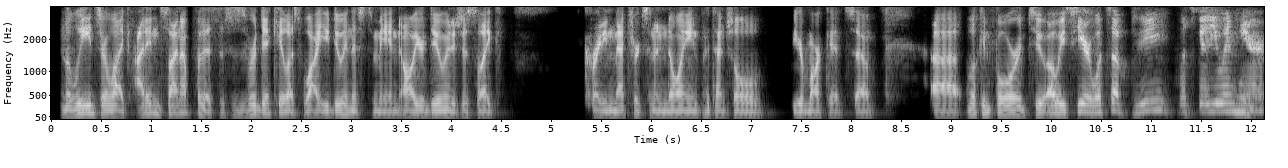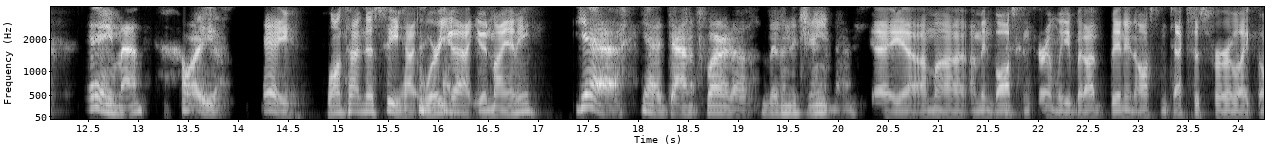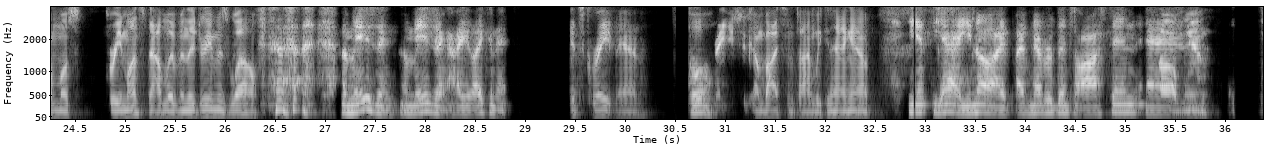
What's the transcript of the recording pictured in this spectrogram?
And the leads are like, I didn't sign up for this. This is ridiculous. Why are you doing this to me? And all you're doing is just like creating metrics and annoying potential your market. So uh, looking forward to. Oh, he's here. What's up, G? Let's get you in here. Hey, man. How are you? Hey, long time no see. How, where are you at? You in Miami? Yeah, yeah, down in Florida, living the dream, man. Yeah, yeah. I'm uh, I'm in Boston currently, but I've been in Austin, Texas for like almost three months now, living the dream as well. amazing, amazing. How you liking it? It's great, man. Cool. You should come by sometime. We can hang out. Yeah, yeah. You know, I, I've never been to Austin, and Oh man,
